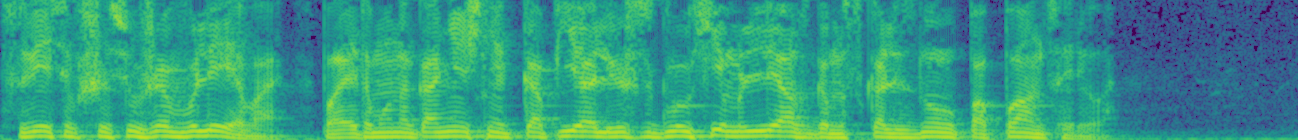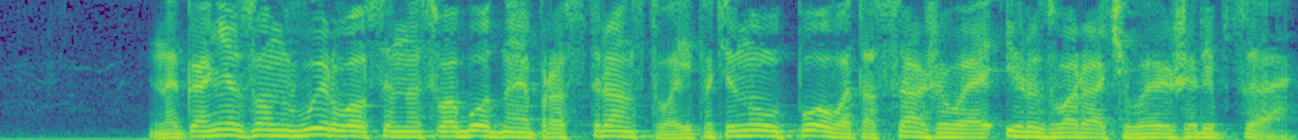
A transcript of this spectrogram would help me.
свесившись уже влево, поэтому наконечник копья лишь с глухим лязгом скользнул по панцирю. Наконец он вырвался на свободное пространство и потянул повод, осаживая и разворачивая жеребца.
